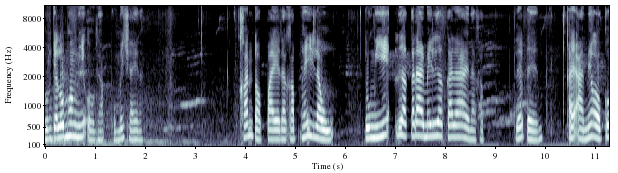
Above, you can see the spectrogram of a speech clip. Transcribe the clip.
ผมจะล้มห้องนี้ออกนะครับ ผมไม่ใช้นะ ขั้นต่อไปนะครับให้เรา ตรงนี้เลือกก็ได้ไม่เลือกก็ได้นะครับ แล้วแต่ใครอ่านไม่ออกก็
